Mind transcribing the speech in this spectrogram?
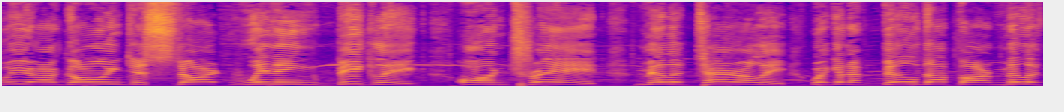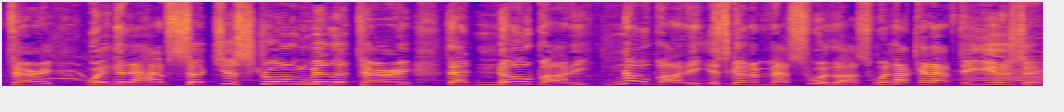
We are going to start winning big league on trade, militarily. We're going to build up our military. We're going to have such a strong military that nobody, nobody is going to mess with us. We're not going to have to use it.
